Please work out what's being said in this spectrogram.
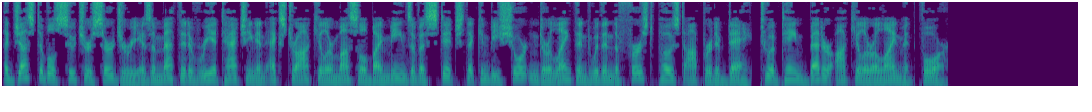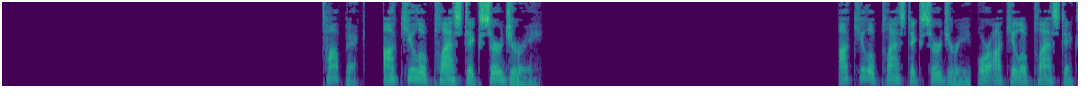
Adjustable suture surgery is a method of reattaching an extraocular muscle by means of a stitch that can be shortened or lengthened within the first post-operative day, to obtain better ocular alignment 4. Oculoplastic surgery Oculoplastic surgery, or oculoplastics,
